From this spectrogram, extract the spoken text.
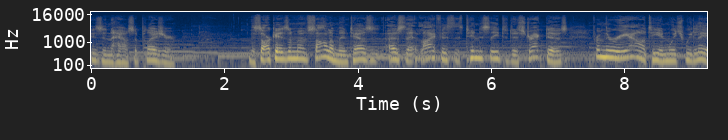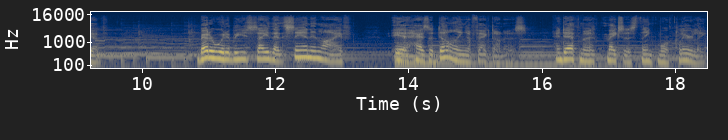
is in the house of pleasure. The sarcasm of Solomon tells us that life is the tendency to distract us from the reality in which we live. Better would it be to say that sin in life it has a dulling effect on us and death makes us think more clearly.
